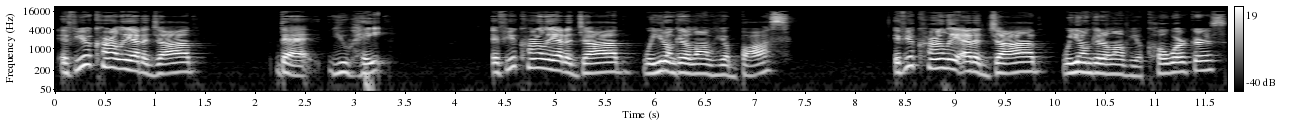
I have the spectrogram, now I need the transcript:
If you're currently at a job that you hate, if you're currently at a job where you don't get along with your boss, If you're currently at a job where you don't get along with your coworkers,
